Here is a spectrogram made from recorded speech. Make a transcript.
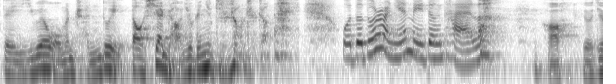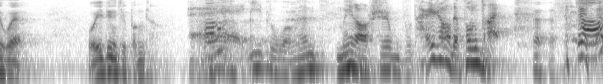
得约我们陈队到现场去给你指正指正。我都多少年没登台了。好，有机会，我一定去捧场。哎，一睹我们梅老师舞台上的风采。好，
